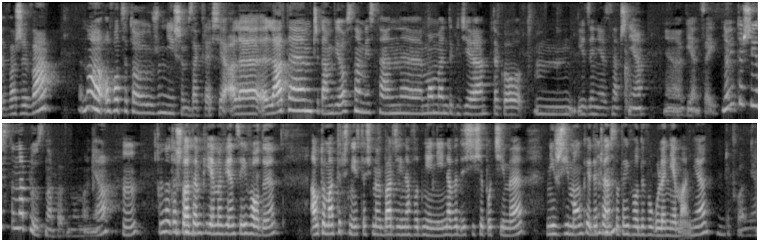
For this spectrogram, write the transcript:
warzywa. No, owoce to już w mniejszym zakresie, ale latem czy tam wiosną jest ten moment, gdzie tego mm, jedzenia jest znacznie więcej. No i też jest to na plus na pewno, no nie? Hmm. No też latem pijemy więcej wody. Automatycznie jesteśmy bardziej nawodnieni, nawet jeśli się pocimy, niż zimą, kiedy mhm. często tej wody w ogóle nie ma, nie? Dokładnie.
